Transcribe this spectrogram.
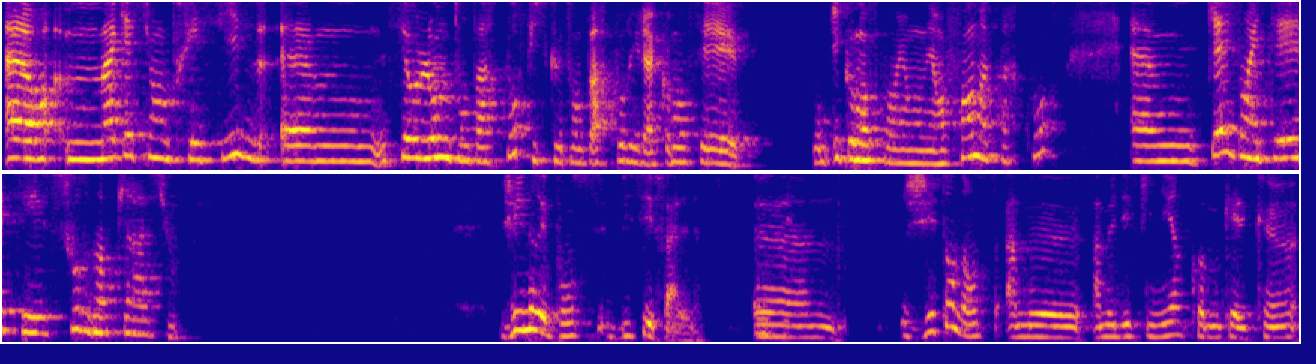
Alors, ma question précise, euh, c'est au long de ton parcours, puisque ton parcours, il a commencé, il commence quand on est enfant, notre parcours. Euh, quelles ont été tes sources d'inspiration? J'ai une réponse bicéphale. Euh, j'ai tendance à me, à me définir comme quelqu'un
